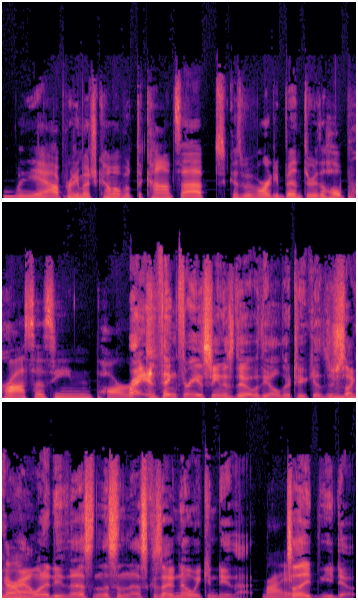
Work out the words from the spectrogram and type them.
Well, yeah, I pretty much come up with the concept because we've already been through the whole processing part. Right. And thing three is seen as do it with the older two kids. They're just like, all right, I Mhm. want to do this and this and this because I know we can do that. right. So they, you do it.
